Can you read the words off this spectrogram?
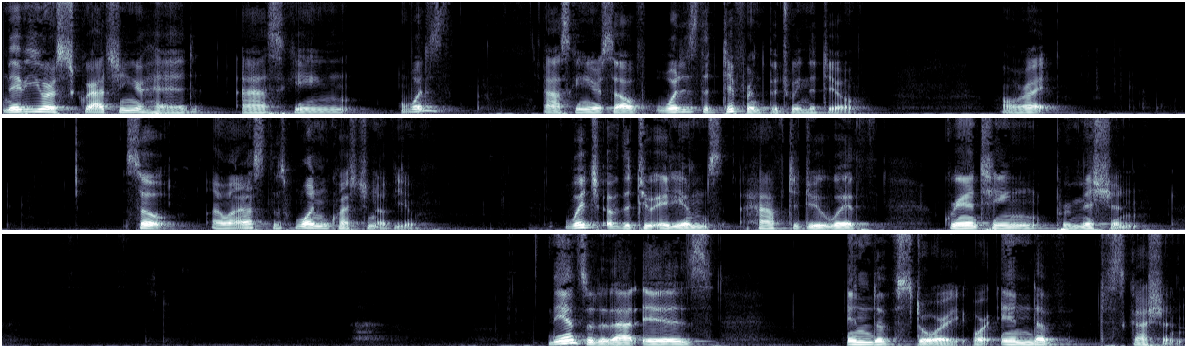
Maybe you are scratching your head asking, what is, asking yourself, what is the difference between the two? All right. So I will ask this one question of you. Which of the two idioms have to do with granting permission? The answer to that is end of story or end of discussion.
